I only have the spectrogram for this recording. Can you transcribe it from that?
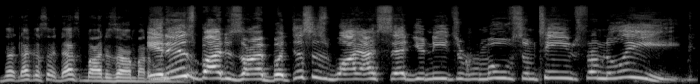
that, like I said, that's by design by the It league. is by design, but this is why I said you need to remove some teams from the league.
